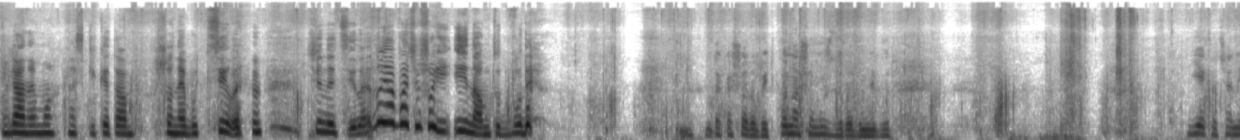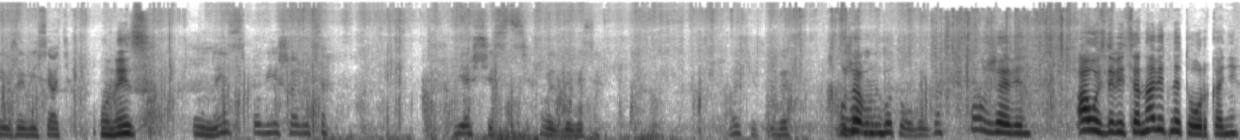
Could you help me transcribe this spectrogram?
Глянемо, наскільки там що-небудь ціле чи не ціле. Ну, я бачу, що і нам тут буде. Ну, Так а що робити? По-нашому ж зроду не буде. Є качани вже висять Униз. униз повішалися. Є ще, ось дивися. Бачиш, вже, Уже вже він він. готовий, так? Уже він А ось дивіться, навіть не торкані,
